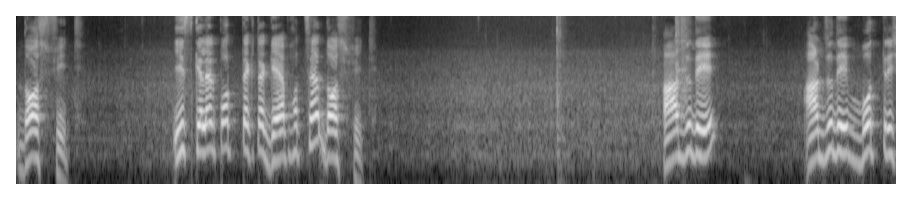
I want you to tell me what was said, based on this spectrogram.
দশ ফিট। স্কেলের প্রত্যেকটা গ্যাপ হচ্ছে দশ ফিট। আর যদি আর যদি বত্রিশ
